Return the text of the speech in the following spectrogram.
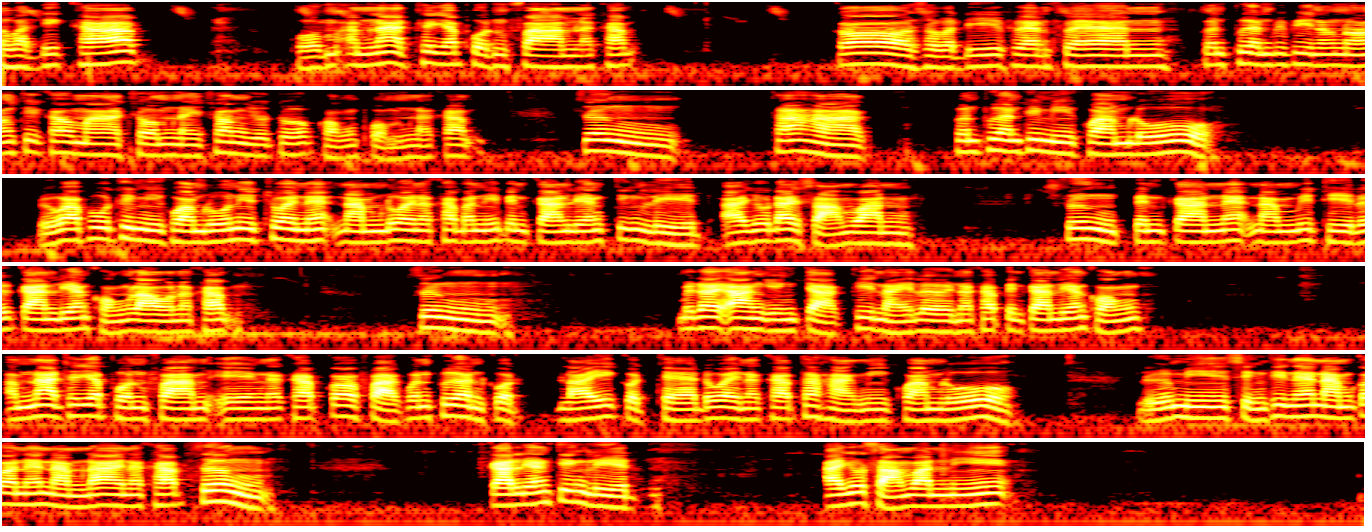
สวัสดีครับ ผมอำนาจชยพลฟาร์มนะครับ ก็สวัสดีแฟนๆ เพื่อนๆ พี่ๆ น้องๆ ที่เข้ามาชมในช่อง YouTube ของผมนะครับ ซึ่งถ้าหากเพื่อนๆ ที่มีความรู้ หรือว่าผู้ที่มีความรู้นี่ช่วยแนะนำด้วยนะครับ อันนี้เป็นการเลี้ยงจิ้งหรีดอายุได้ 3 วัน ซึ่งเป็นการแนะนำวิธีหรือการเลี้ยงของเรานะครับ ซึ่งไม่ได้อ้างอิงจากที่ไหนเลยนะครับ เป็นการเลี้ยงของอำนาจชยพลฟาร์มเองนะครับ ก็ฝากเพื่อนๆกดไลค์กดแชร์ด้วยนะครับ ถ้าหากมีความรู้ หรือมีสิ่งที่แนะนำก็แนะนำได้นะครับ ซึ่ง การเลี้ยงจิ้งหรีด อายุ 3 วันนี้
